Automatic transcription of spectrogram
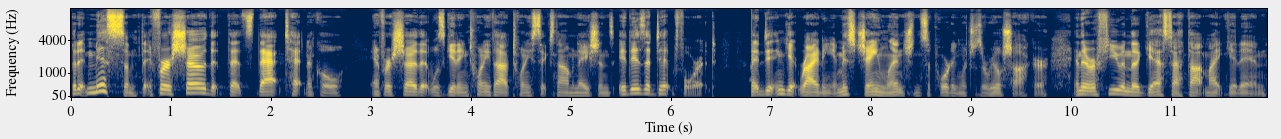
but it missed something. For a show that, that's that technical, and for a show that was getting 25, 26 nominations, it is a dip for it. It didn't get writing. It missed Jane Lynch in supporting, which was a real shocker. And there were a few in the guests I thought might get in.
